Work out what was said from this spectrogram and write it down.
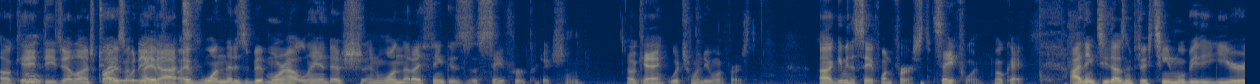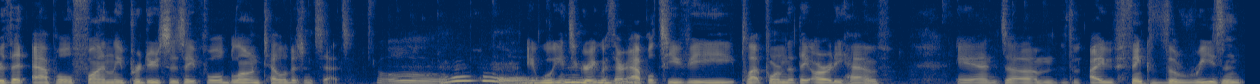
Okay, Ooh. DJ I Lunchbox, have, what do I you have- got? I have one that is a bit more outlandish and one that I think is a safer prediction. Okay, Which one do you want first? uh, give me the safe one first. Safe one. Okay. I think 2015 will be the year that Apple finally produces a full blown television set. Ooh. It will integrate with their Apple TV platform that they already have. And um, th- I think the reason.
